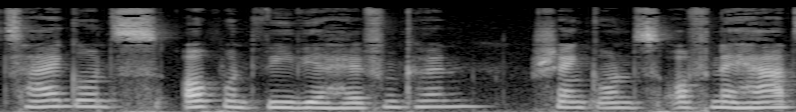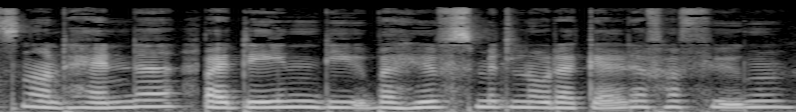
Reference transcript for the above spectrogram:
Zeige uns, ob und wie wir helfen können. Schenk uns offene Herzen und Hände bei denen, die über Hilfsmittel oder Gelder verfügen.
